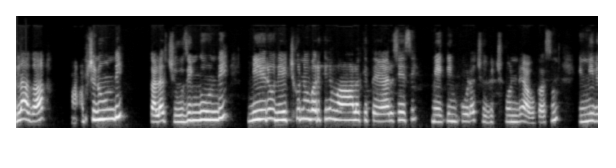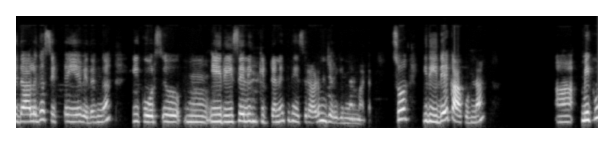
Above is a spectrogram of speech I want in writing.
ఇలాగా ఆప్షన్ ఉంది కలర్ చూజింగ్ ఉంది మీరు నేర్చుకున్న వరకు వాళ్ళకి తయారు చేసి మేకింగ్ కూడా చూపించుకునే అవకాశం ఇన్ని విధాలుగా సెట్ అయ్యే విధంగా ఈ కోర్సు ఈ రీసేలింగ్ కిట్ అనేది తీసుకురావడం జరిగిందనమాట. సో ఇది ఇదే కాకుండా మీకు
